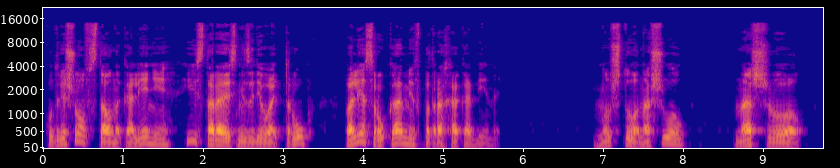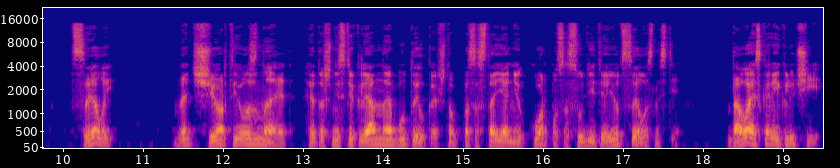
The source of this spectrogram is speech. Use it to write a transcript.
Кудряшов встал на колени и, стараясь не задевать труп, полез руками в потроха кабины. «Ну что, нашел?» «Нашел. Целый? Да черт его знает. Это ж не стеклянная бутылка, чтоб по состоянию корпуса судить о ее целостности. Давай скорее ключи».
